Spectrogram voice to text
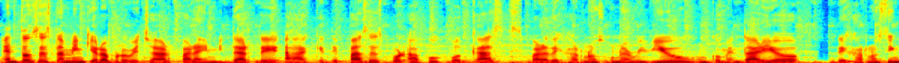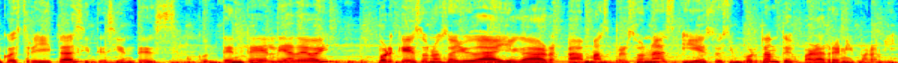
Entonces también quiero aprovechar para invitarte a que te pases por Apple Podcasts para dejarnos una review, un comentario, dejarnos cinco estrellitas si te sientes contente el día de hoy, porque eso nos ayuda a llegar a más personas y eso es importante para Ren y para mí.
